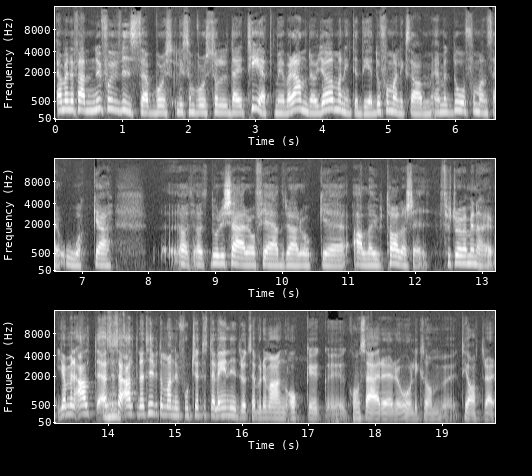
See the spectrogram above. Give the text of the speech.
Ja men fan, nu får vi visa vår, liksom vår solidaritet med varandra och gör man inte det då får man liksom, ja men då får man så här åka då är det kära och fjädrar och eh, alla uttalar sig. Förstår du vad jag menar? Ja men allt, alltså, Mm. här, alternativet om man nu fortsätter ställa in idrottsevenemang och eh, konserter och liksom eh, teatrar.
